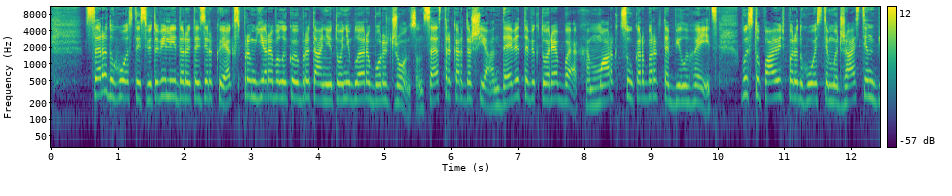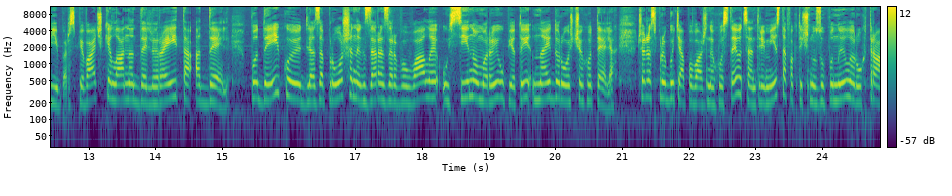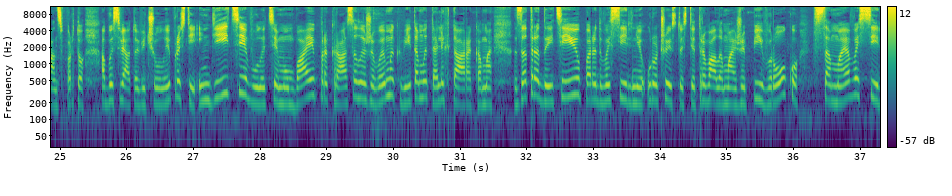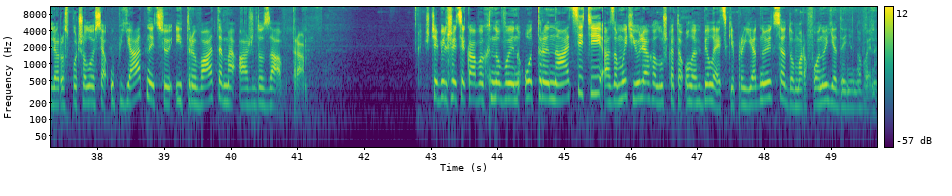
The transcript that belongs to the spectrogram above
Серед гостей світові лідери та зірки, екс-прем'єри Великої Британії Тоні Блер і Борис Джонсон, сестри Кардаш'ян, Девід та Вікторія Бекхем, Марк Цукерберг та Білл Гейтс. Виступають перед гостями Джастін Бібер, співачки Лана Дель Рей та Адель. Подейкою для запрошених зарезервували усі номери у п'яти найдорожчих готелях. Через прибуття поважних гостей у центрі міста фактично зупинили рух транспорту. Аби свято відчули прості індійці, вулиці Мумбаї прикрасили живими квітами та ліхтариками. За традицією, передвесільні урочистості тривали майже півроку. Саме весілля розпочалося у п'ятницю і триватиме аж до завтра. Ще більше цікавих новин о 13-й, а за мить Юлія Галушка та Олег Білецький приєднуються до марафону Єдині новини.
